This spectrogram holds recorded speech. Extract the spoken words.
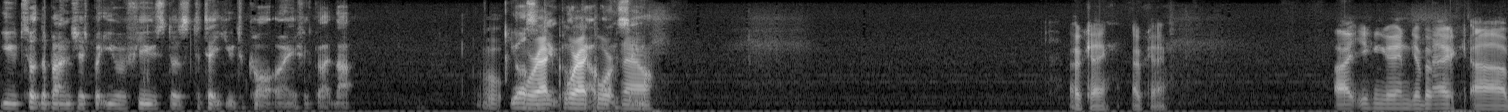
You took the bandages, but you refused us to take you to court or anything like that. You also we're at didn't we're at court on scene. now. Okay, okay. All right, you can go ahead and go back. Uh,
